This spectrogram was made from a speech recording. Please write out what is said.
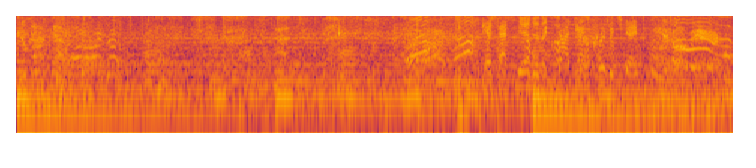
You got that one, Arthur? I guess that's the end of the goddamn cribbage game. Come here.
